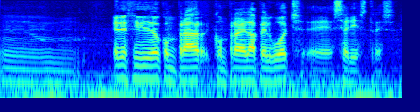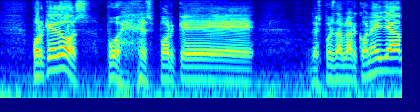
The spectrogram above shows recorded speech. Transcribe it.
mm, he decidido comprar, comprar el Apple Watch eh, Series 3. ¿Por qué dos? Pues porque después de hablar con ella,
